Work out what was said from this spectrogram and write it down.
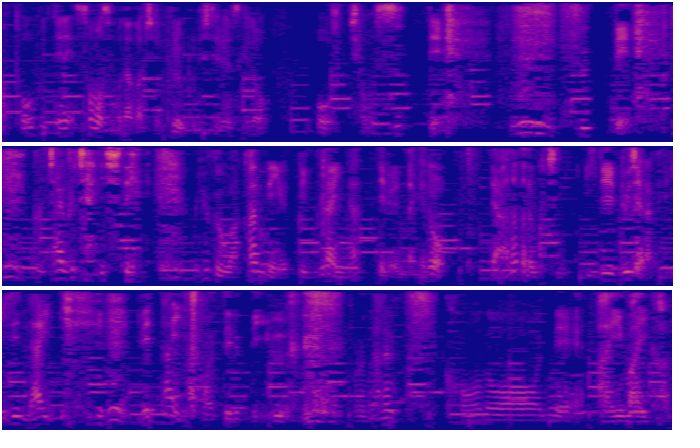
まあ、豆腐ってね、そもそもなんかちょっとプルプルしてるんですけど、を、しかもすって、すって、ぐちゃぐちゃにして、よくわかんねえよってぐらいになってるんだけど、で、あなたの口に入れるじゃなくて、入れない、入れたいに変わってるっていう、このなん、このね、曖昧感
